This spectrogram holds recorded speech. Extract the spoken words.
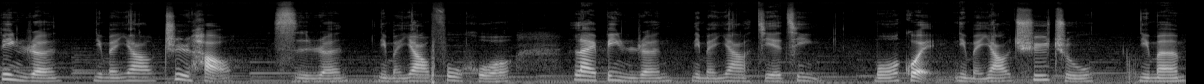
病人你们要治好，死人你们要复活，赖病人你们要洁净，魔鬼你们要驱逐。你们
